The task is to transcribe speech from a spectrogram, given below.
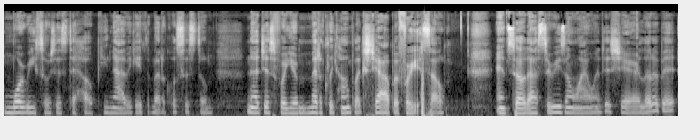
more resources to help you navigate the medical system, not just for your medically complex child, but for yourself. And so that's the reason why I wanted to share a little bit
